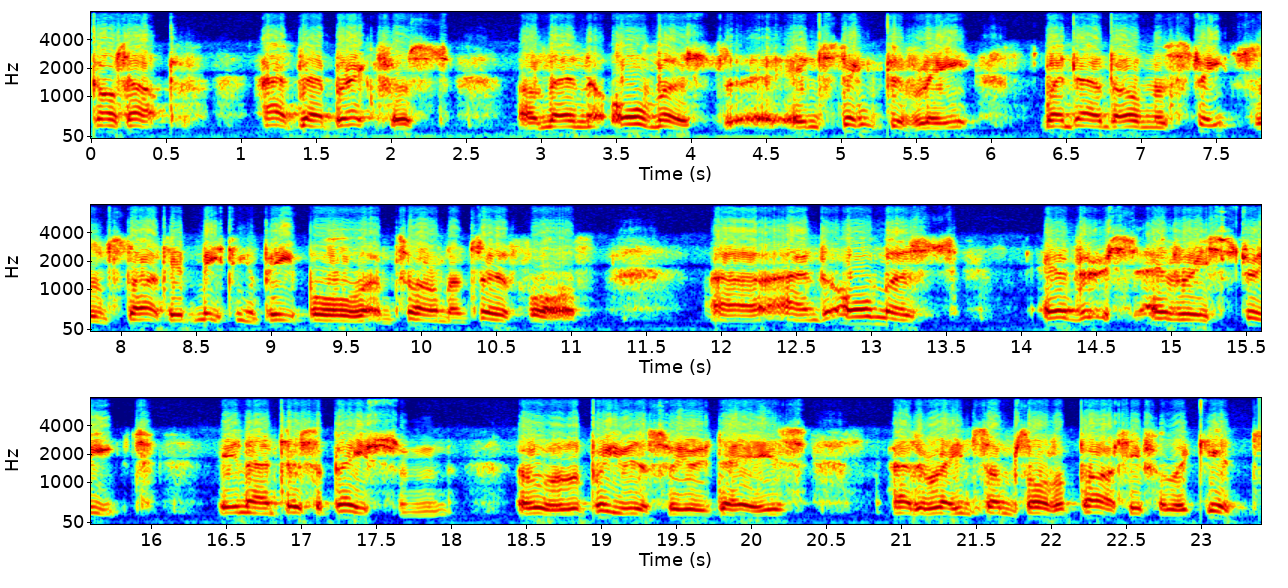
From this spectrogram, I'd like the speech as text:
got up, had their breakfast, and then almost instinctively went out on the streets and started meeting people and so on and so forth. Uh, and almost every, every street in anticipation over the previous few days had arranged some sort of party for the kids.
